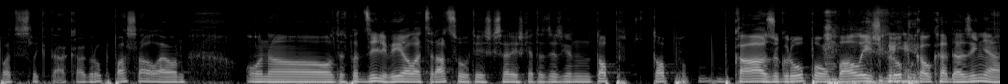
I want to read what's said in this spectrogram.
pati sliktākā grupa pasaulē. Un, un uh, tas pats dziļi violets ir atsūtījis, kas arī skatās diezgan top, top kāzu grupu un balīšu grupu kaut kādā ziņā.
